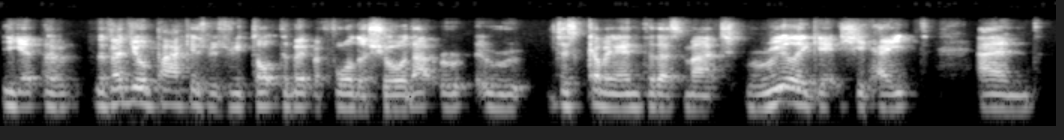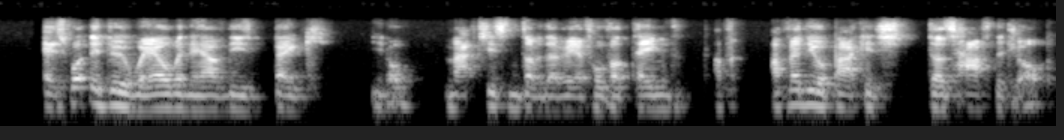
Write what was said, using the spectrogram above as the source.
you get the, the video package, which we talked about before the show. That r- r- just coming into this match really gets you hyped, and it's what they do well when they have these big, you know, matches in WWF over time. A, a video package does half the job.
